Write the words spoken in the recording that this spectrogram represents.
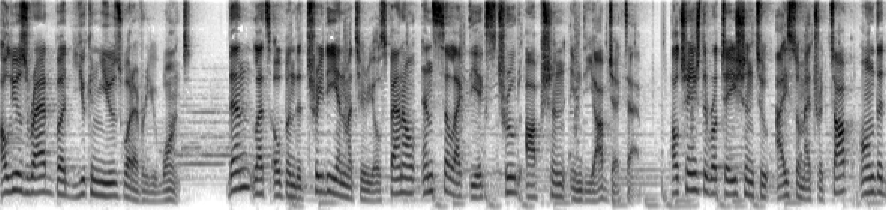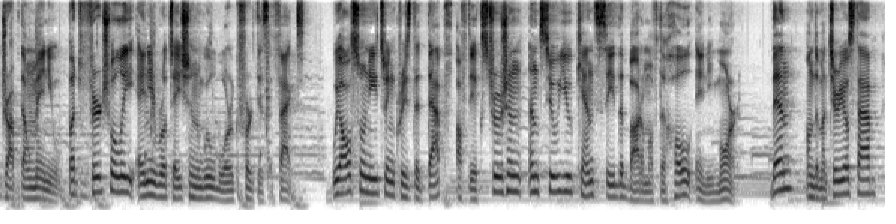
I'll use red, but you can use whatever you want. Then let's open the 3D and materials panel and select the extrude option in the object tab. I'll change the rotation to isometric top on the drop-down menu, but virtually any rotation will work for this effect. We also need to increase the depth of the extrusion until you can't see the bottom of the hole anymore. Then, on the Materials tab,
